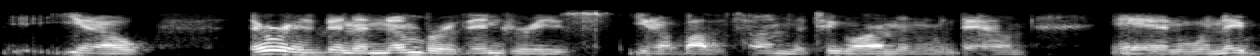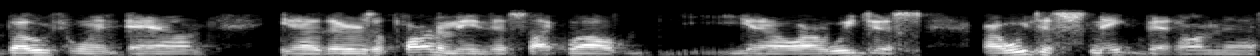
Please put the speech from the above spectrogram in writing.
you know, there had been a number of injuries, you know, by the time the two linemen went down, and when they both went down, you know, there was a part of me that's like, well, you know, are we just are we just snake bit on this?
